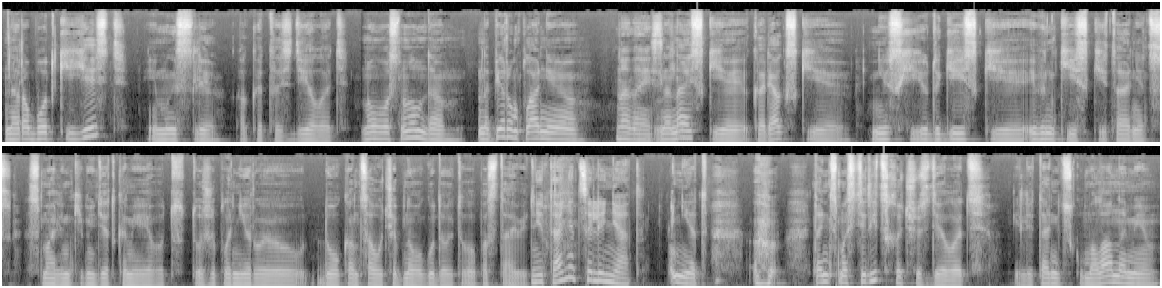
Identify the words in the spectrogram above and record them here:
наработки есть, и мысли, как это сделать. Но в основном, да, на первом плане Нанайские. Нанайские, корякские, нивские, юдагейские и венкийский танец с маленькими детками. Я вот тоже планирую до конца учебного года этого поставить. Не танец или нет? Нет. Танец мастериц хочу сделать. Или танец с кумаланами.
